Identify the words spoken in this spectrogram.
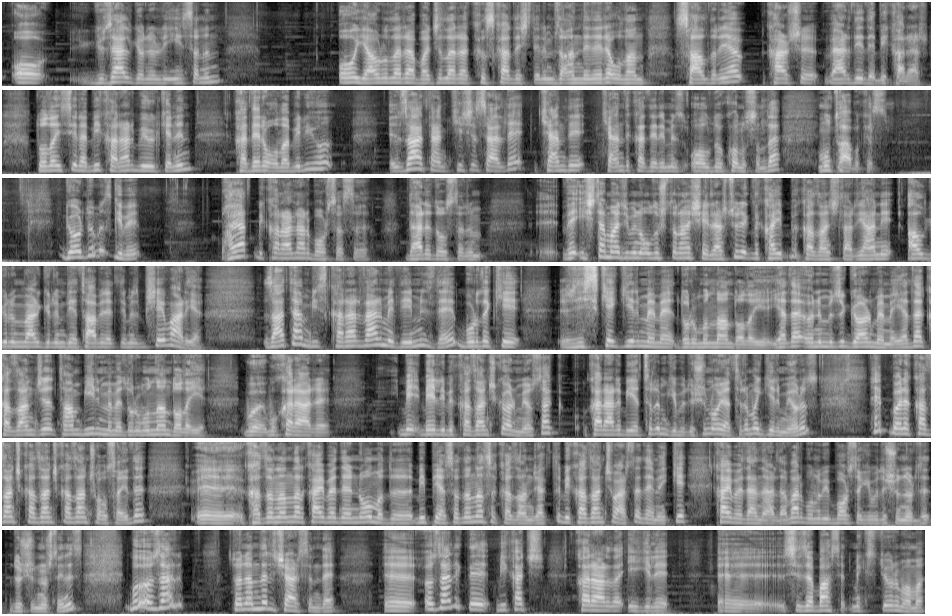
o güzel gönüllü insanın o yavrulara, bacılara, kız kardeşlerimize, annelere olan saldırıya karşı verdiği de bir karar. Dolayısıyla bir karar bir ülkenin kaderi olabiliyor. E, zaten kişiselde kendi kendi kaderimiz olduğu konusunda mutabıkız. Gördüğümüz gibi hayat bir kararlar borsası değerli dostlarım e, ve işlem hacmini oluşturan şeyler sürekli kayıp ve kazançlar. Yani al gülüm ver gülüm diye tabir ettiğimiz bir şey var ya. Zaten biz karar vermediğimizde buradaki riske girmeme durumundan dolayı ya da önümüzü görmeme ya da kazancı tam bilmeme durumundan dolayı bu, bu kararı belli bir kazanç görmüyorsak kararı bir yatırım gibi düşün o yatırıma girmiyoruz. Hep böyle kazanç kazanç kazanç olsaydı e, kazananlar kaybedenlerin olmadığı bir piyasada nasıl kazanacaktı? Bir kazanç varsa demek ki kaybedenler de var. Bunu bir borsa gibi düşünür, düşünürseniz. Bu özel dönemler içerisinde e, özellikle birkaç kararla ilgili e, size bahsetmek istiyorum ama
